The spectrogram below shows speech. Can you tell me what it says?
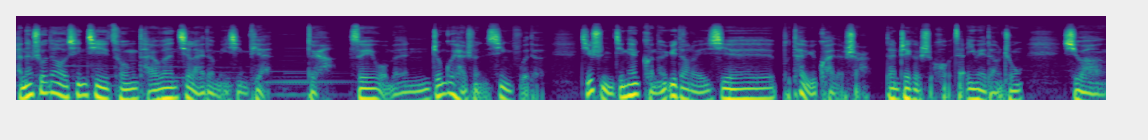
还能收到亲戚从台湾寄来的明信片。对啊，所以我们终归还是很幸福的。即使你今天可能遇到了一些不太愉快的事儿，但这个时候在音乐当中，希望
